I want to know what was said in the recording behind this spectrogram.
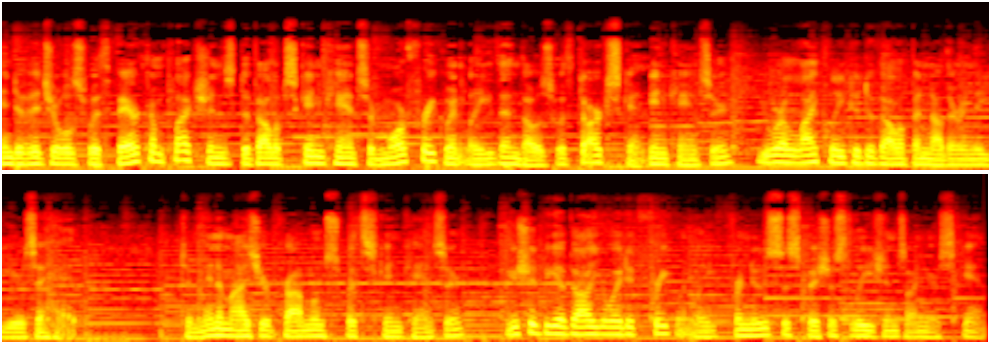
Individuals with fair complexions develop skin cancer more frequently than those with dark skin. Skin cancer, you are likely to develop another in the years ahead. To minimize your problems with skin cancer, you should be evaluated frequently for new suspicious lesions on your skin.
